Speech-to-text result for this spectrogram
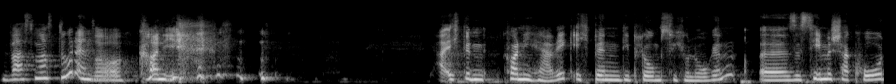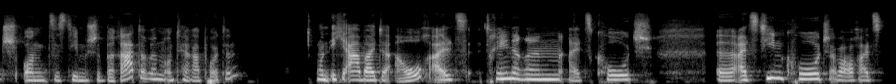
Was machst du denn so, Conny? Ich bin Conny Herwig, ich bin Diplompsychologin, äh, systemischer Coach und systemische Beraterin und Therapeutin. Und ich arbeite auch als Trainerin, als Coach, äh, als Teamcoach, aber auch als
